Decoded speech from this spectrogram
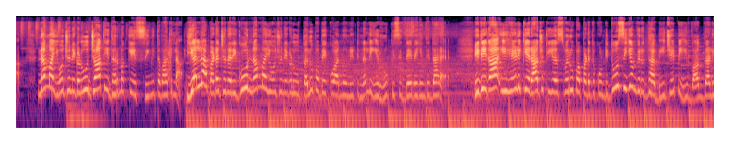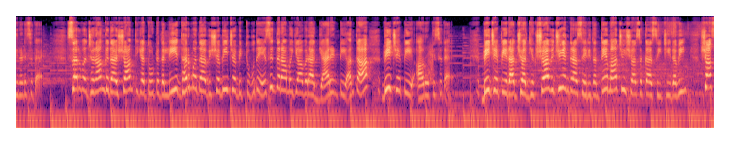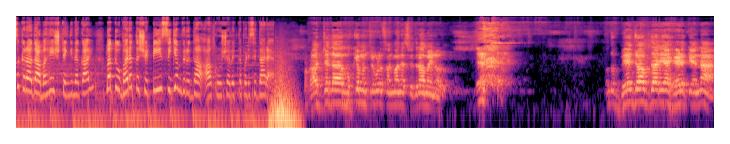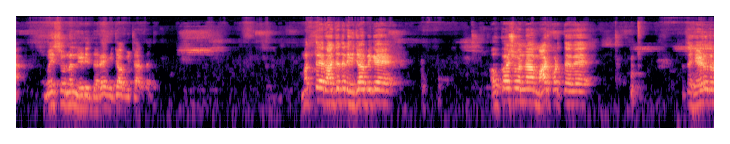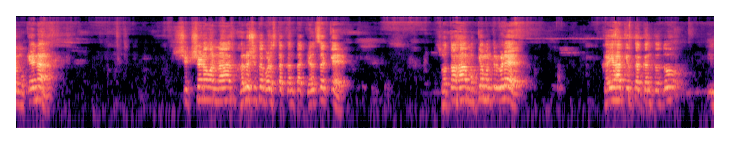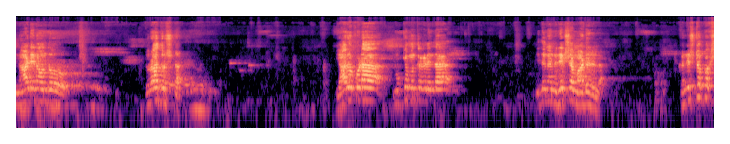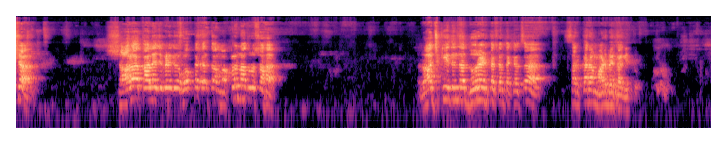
ನಮ್ಮ ಯೋಜನೆಗಳು ಜಾತಿ ಧರ್ಮಕ್ಕೆ ಸೀಮಿತವಾಗಿಲ್ಲ. ಎಲ್ಲ ಬಡ ಜನರಿಗೂ ನಮ್ಮ ಯೋಜನೆಗಳು ತಲುಪಬೇಕು ಅನ್ನೋ ನಿಟ್ಟಿನಲ್ಲಿ ರೂಪಿಸಿದ್ದೇವೆ ಎಂದಿದ್ದಾರೆ. ಇದೀಗ ಈ ಹೇಳಿಕೆ ರಾಜಕೀಯ ಸ್ವರೂಪ ಪಡೆದುಕೊಂಡಿದ್ದು ಸಿಎಂ ವಿರುದ್ಧ ಬಿಜೆಪಿ ವಾಗ್ದಾಳಿ ನಡೆಸಿದೆ. ಸರ್ವ ಜನಾಂಗದ ಶಾಂತಿಯ ತೋಟದಲ್ಲಿ ಧರ್ಮದ ವಿಷಬೀಜ ಬಿತ್ತುವುದೇ ಸಿದ್ದರಾಮಯ್ಯ ಅವರ ಗ್ಯಾರಂಟಿ ಅಂತ ಬಿಜೆಪಿ ಆರೋಪಿಸಿದೆ. ಬಿಜೆಪಿ ರಾಜ್ಯಾಧ್ಯಕ್ಷ ವಿಜಯೇಂದ್ರ ಸೇರಿದಂತೆ ಮಾಜಿ ಶಾಸಕ ಸಿಟಿ ರವಿ, ಶಾಸಕರಾದ ಮಹೇಶ್ ತೆಂಗಿನಕಾಯಿ ಮತ್ತು ಭರತ್ ಶೆಟ್ಟಿ ಸಿಎಂ ವಿರುದ್ಧ ಆಕ್ರೋಶ ವ್ಯಕ್ತಪಡಿಸಿದ್ದಾರೆ. ರಾಜ್ಯದ ಮುಖ್ಯಮಂತ್ರಿಗಳು ಸನ್ಮಾನ್ಯ ಸಿದ್ದರಾಮಯ್ಯನವರು. ಒಂದು ಬೇಜವಾಬ್ದಾರಿಯ ಹೇಳಿಕೆಯನ್ನ ಮೈಸೂರಿನಲ್ಲಿ ನೀಡಿದ್ದಾರೆ ಹಿಜಾಬ್ ವಿಚಾರದಲ್ಲಿ. ಮತ್ತೆ ರಾಜ್ಯದಲ್ಲಿ ಹಿಜಾಬಿಗೆ ಅವಕಾಶವನ್ನ ಮಾಡಿಕೊಡ್ತೇವೆ ಅಂತ ಹೇಳುವುದರ ಮುಖೇನ ಶಿಕ್ಷಣವನ್ನ ಕಲುಷಿತಗೊಳಿಸ್ತಕ್ಕಂಥ ಕೆಲಸಕ್ಕೆ ಸ್ವತಃ ಮುಖ್ಯಮಂತ್ರಿಗಳೇ ಕೈ ಹಾಕಿರ್ತಕ್ಕಂಥದ್ದು ಈ ನಾಡಿನ ಒಂದು ದುರಾದೃಷ್ಟ. ಯಾರು ಕೂಡ ಮುಖ್ಯಮಂತ್ರಿಗಳಿಂದ ಇದನ್ನ ನಿರೀಕ್ಷೆ ಮಾಡಿರಲಿಲ್ಲ. ಕನಿಷ್ಠ ಪಕ್ಷ ಶಾಲಾ ಕಾಲೇಜುಗಳಿಗೆ ಹೋಗ್ತಕ್ಕಂಥ ಮಕ್ಕಳನ್ನಾದ್ರೂ ಸಹ ರಾಜಕೀಯದಿಂದ ದೂರ ಇಡ್ತಕ್ಕಂಥ ಕೆಲಸ ಸರ್ಕಾರ ಮಾಡಬೇಕಾಗಿತ್ತು.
